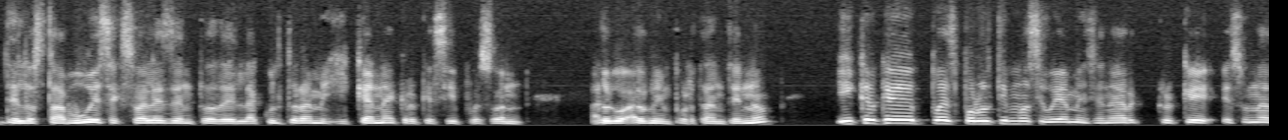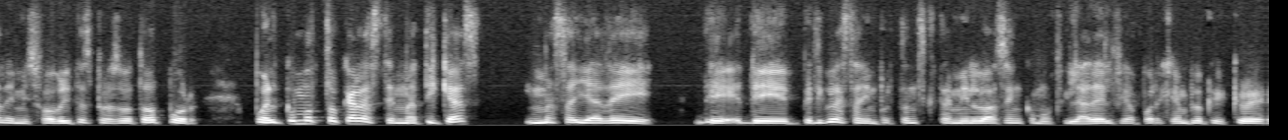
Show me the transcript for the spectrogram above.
de los tabúes sexuales dentro de la cultura mexicana, creo que sí, pues son algo, algo importante, ¿no? Y creo que, pues, por último, si voy a mencionar, creo que es una de mis favoritas, pero sobre todo por, por cómo toca las temáticas y más allá de, de, películas tan importantes que también lo hacen, como Filadelfia, por ejemplo, que creo,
